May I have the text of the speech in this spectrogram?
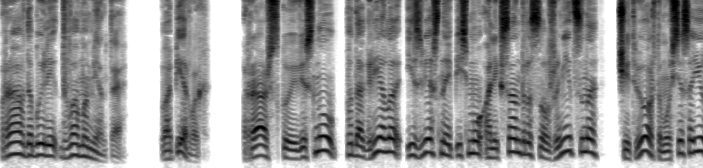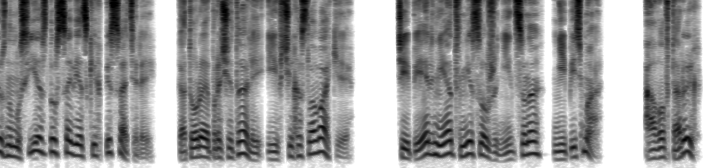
Правда, были два момента. Во-первых, Пражскую весну подогрело известное письмо Александра Солженицына четвертому всесоюзному съезду советских писателей, которое прочитали и в Чехословакии. Теперь нет ни Солженицына, ни письма. А во-вторых,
